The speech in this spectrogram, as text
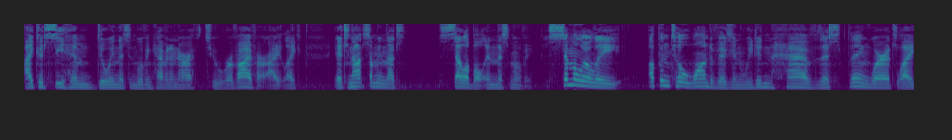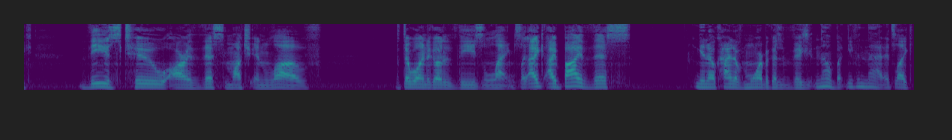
I could see him doing this and moving heaven and earth to revive her. I like it's not something that's sellable in this movie. Similarly, up until WandaVision, we didn't have this thing where it's like these two are this much in love that they're willing to go to these lengths. Like I, I buy this, you know, kind of more because Vision. No, but even that, it's like,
